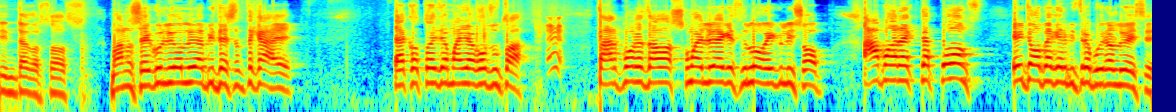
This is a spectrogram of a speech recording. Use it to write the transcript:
চিন্তা করছস? মানুষ এগুলি লইয়া বিদেশের থেকে আহে। এক একতই যে মাইয়া গো জুতা। তারপরে যাওয়ার সময় লইয়া গেছিল এগুলি সব। আবার একটা পঞ্চ এইটাও ব্যাগের ভিতরে বইরা লইয়াছে।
